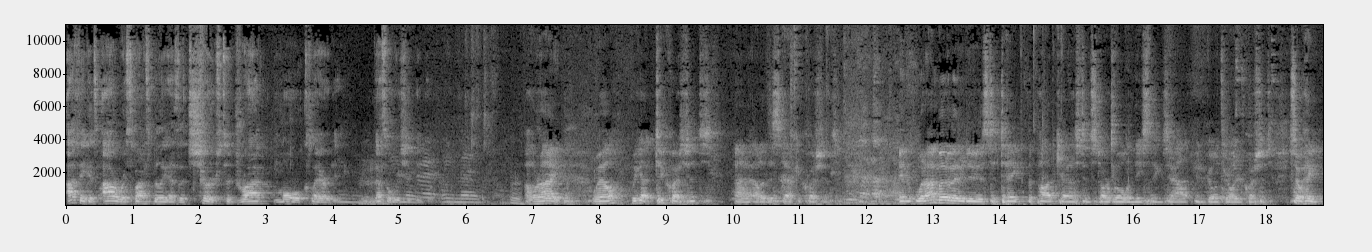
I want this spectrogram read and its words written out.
I think it's our responsibility as a church to drive moral clarity. That's what we should be doing. Amen. All right. Well, we got two questions uh, out of this stack of questions. And what I'm motivated to do is to take the podcast and start rolling these things out and going through all your questions. So, hey,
